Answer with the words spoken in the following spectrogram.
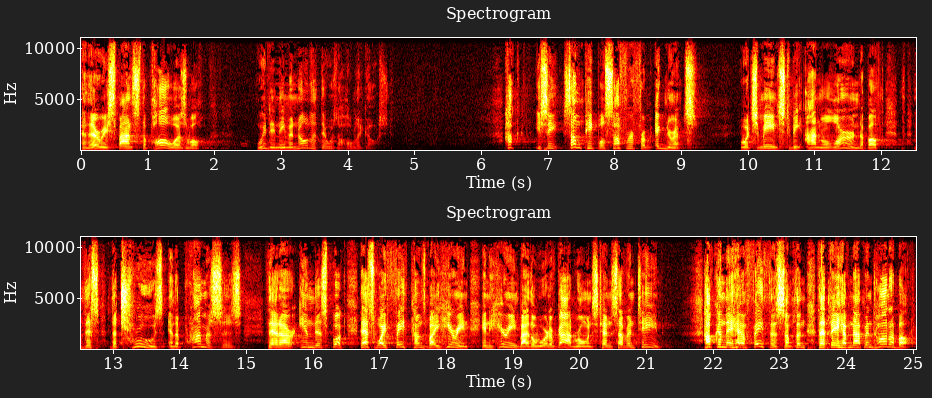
And their response to Paul was, Well, we didn't even know that there was a Holy Ghost. How, you see, some people suffer from ignorance, which means to be unlearned about this, the truths and the promises that are in this book. That's why faith comes by hearing, and hearing by the word of God, Romans 10 17. How can they have faith in something that they have not been taught about?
